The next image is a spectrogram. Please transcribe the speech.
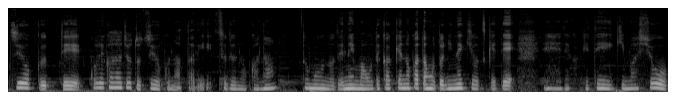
強くってこれからちょっと強くなったりするのかな？と思うのでね、まあ、お出かけの方本当にね気をつけて、えー、出かけていきましょう。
